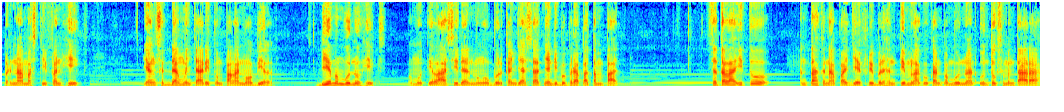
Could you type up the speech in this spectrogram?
bernama Stephen Hicks yang sedang mencari tumpangan mobil. Dia membunuh Hicks memutilasi dan menguburkan jasadnya di beberapa tempat. Setelah itu, entah kenapa Jeffrey berhenti melakukan pembunuhan untuk sementara.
